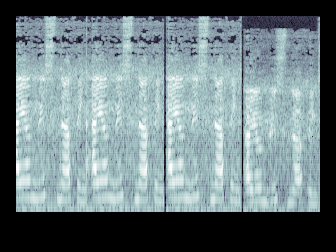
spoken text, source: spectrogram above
Way guys, I am this nothing. I am this nothing. I am this nothing. I am this nothing.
